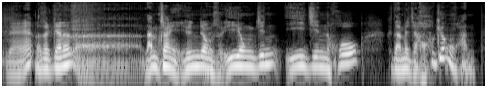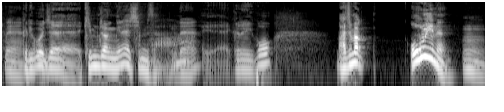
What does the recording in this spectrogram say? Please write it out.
네. 어저께는 어, 남창희, 윤정수, 이용진, 이진호, 그다음에 이제 허경환, 네. 그리고 이제 김정민의 심사. 네. 예, 그리고 마지막 5위는 음.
